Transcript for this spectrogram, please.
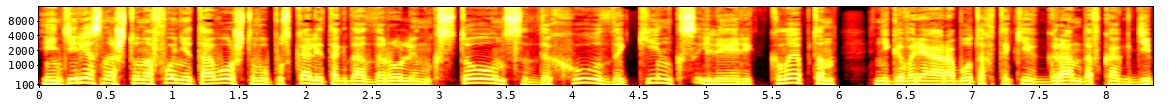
Интересно, что на фоне того, что выпускали тогда The Rolling Stones, The Who, The Kings или Эрик Клэптон, не говоря о работах таких грандов, как Deep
